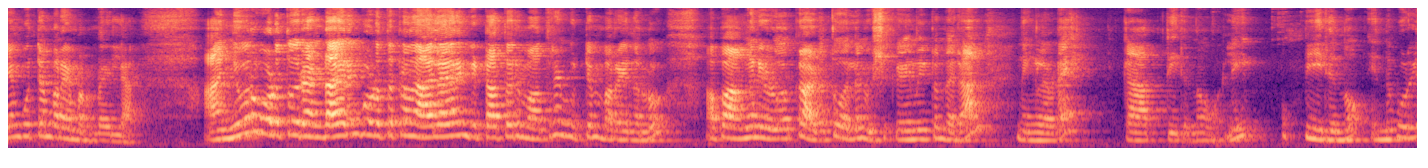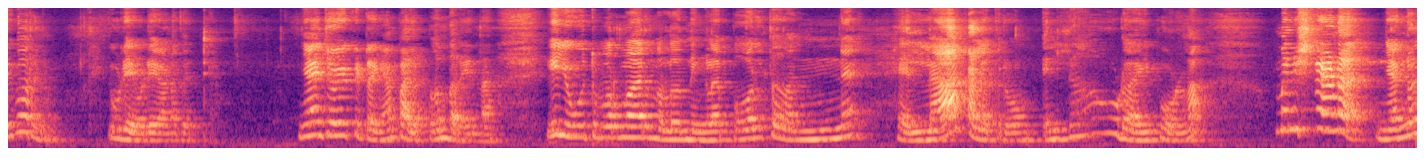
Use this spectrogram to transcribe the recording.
ഞാൻ കുറ്റം പറയാൻ പറഞ്ഞില്ല അഞ്ഞൂറ് കൊടുത്തു രണ്ടായിരം കൊടുത്തിട്ട് നാലായിരം കിട്ടാത്തവർ മാത്രമേ കുറ്റം പറയുന്നുള്ളൂ. അപ്പോൾ അങ്ങനെയുള്ളവർക്ക് അടുത്ത കൊല്ലം വിഷു കഴിഞ്ഞിട്ടും തരാൻ നിങ്ങളവിടെ കാത്തിരുന്നോ? അല്ലെങ്കിൽ ഒപ്പിയിരുന്നോ എന്ന് പുള്ളി പറഞ്ഞു. ഇവിടെ എവിടെയാണ് തെറ്റ്? ഞാൻ ചോദിക്കട്ടെ ഞാൻ പലപ്പോഴും പറയുന്ന ഈ യൂട്യൂബർമാരെന്നുള്ളത് നിങ്ങളെപ്പോലത്തെ തന്നെ എല്ലാ കള്ളത്തരവും എല്ലാ ഉടായ്പുള്ള മനുഷ്യരാണ് ഞങ്ങൾ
